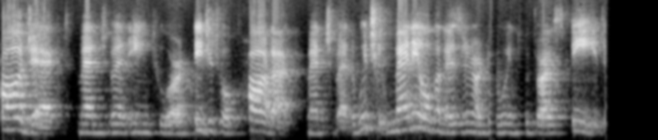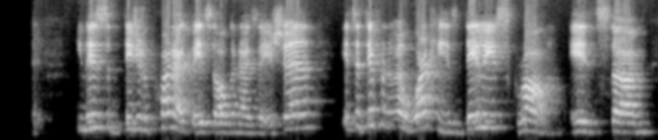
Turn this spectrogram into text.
project management into our digital product management, which many organizations are doing to drive speed. In this digital product-based organization, it's a different way of working. It's daily Scrum. It's um,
